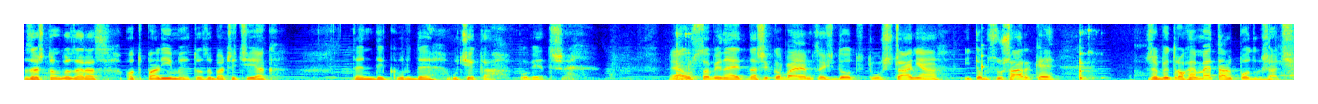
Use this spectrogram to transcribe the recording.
zresztą go zaraz odpalimy, to zobaczycie jak tędy kurde ucieka powietrze. Ja już sobie nawet naszykowałem coś do odtłuszczania i tą suszarkę, żeby trochę metal podgrzać.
